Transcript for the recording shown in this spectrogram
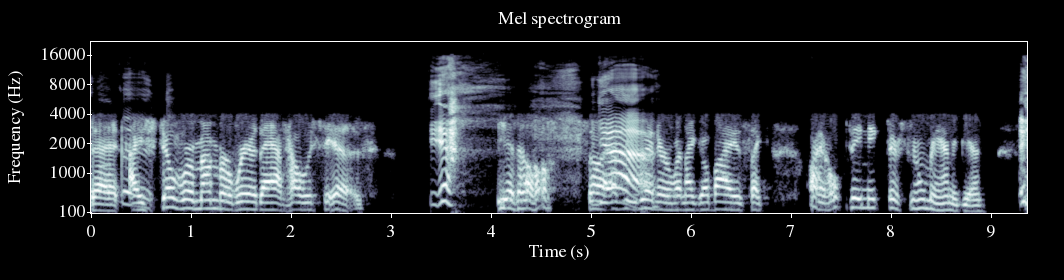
that I still remember where that house is. yeah. You know? So Yeah. every winter when I go by it's like, oh, I hope they make their snowman again.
